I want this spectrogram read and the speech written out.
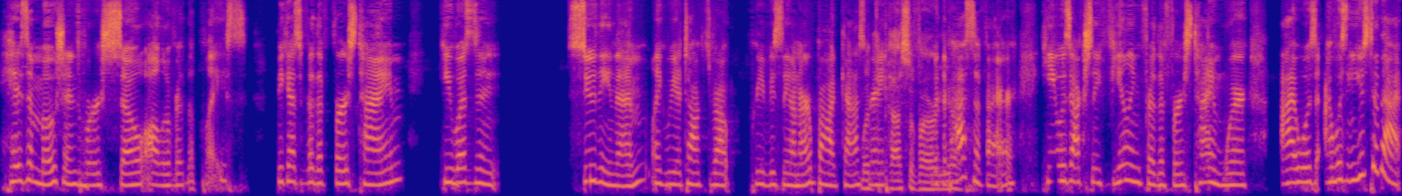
his emotions were so all over the place. Because for the first time, he wasn't soothing them like we had talked about previously on our podcast, with right? the pacifier with the yeah. pacifier. He was actually feeling for the first time where i was i wasn't used to that.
